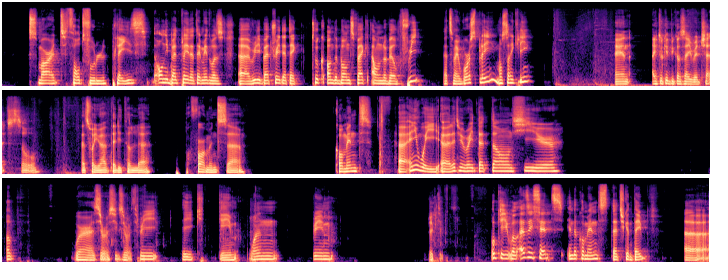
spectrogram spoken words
smart, thoughtful plays. The only bad play that I made was a really bad trade that I took on the bounce back on level three. That's my worst play, most likely. And I took it because I read chat, so that's why you have the little uh, performance uh, comment. Uh, anyway, uh, let me write that down here. Up. Where? 0603 take game one. Stream. Objective. Okay, well, as I said in the comments that you can type, uh,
